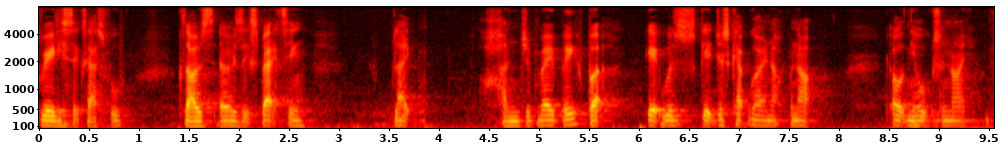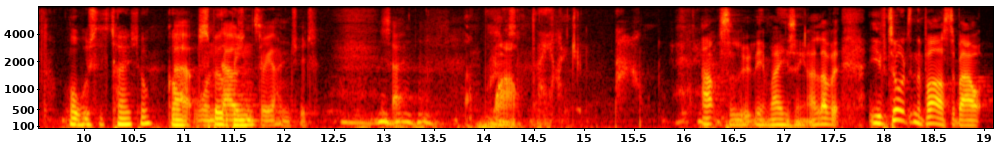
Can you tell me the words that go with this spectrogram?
really successful because I was I was expecting like hundred maybe, but it was it just kept going up and up on the auction night. What was the total? Go Uh, on, One spill three hundred. So Wow. Absolutely amazing. I love it. You've talked in the past about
